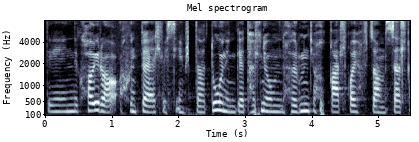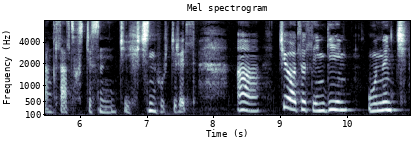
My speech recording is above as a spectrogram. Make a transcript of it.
Тэгээ энэ нэг хоёр охинтой айл байсан юм. Одоо дүүн ингээд толны өмнө хормонд явах гал гой хувцас өмсөөл гангалал зогсчихсэн чи их чинь хурж ирэл. Аа чи бол энгийн үнэнч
